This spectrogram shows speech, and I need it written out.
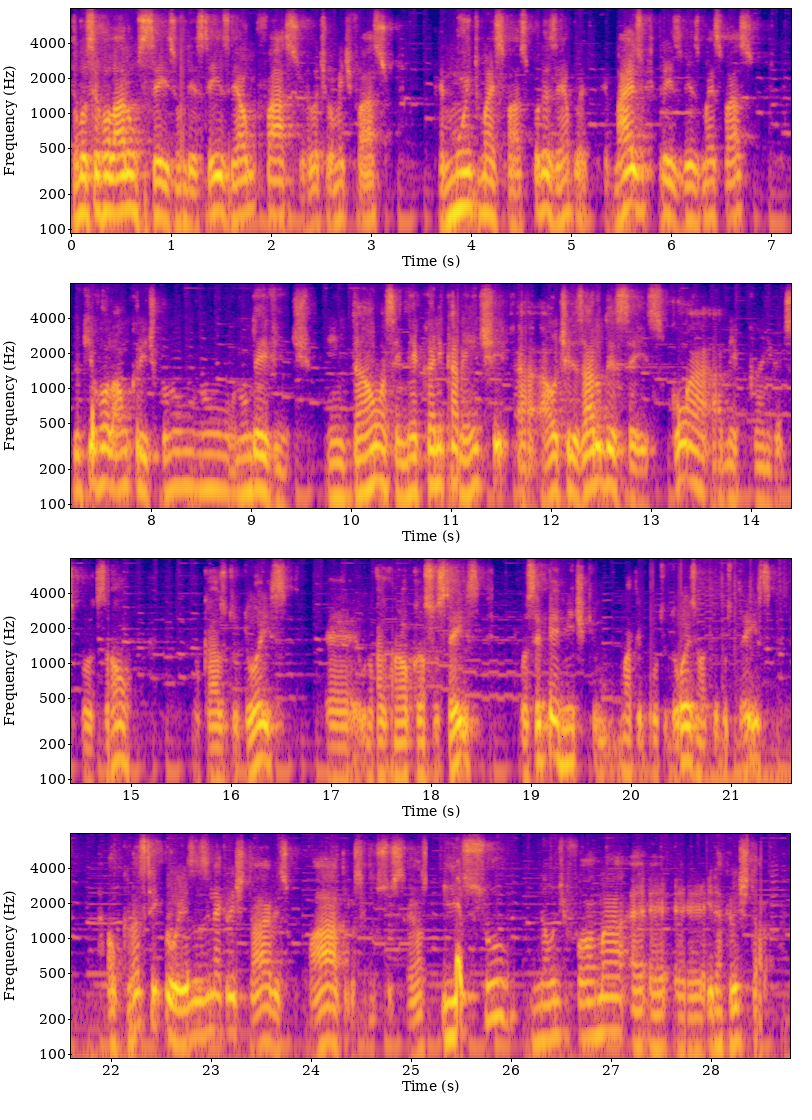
Então, você rolar um 6 e um D6 é algo fácil, relativamente fácil. É muito mais fácil, por exemplo, é mais do que três vezes mais fácil do que rolar um crítico num, num, num D20. Então, assim, mecanicamente, ao utilizar o D6 com a, a mecânica de explosão, no caso do 2, é, no caso quando alcança o 6, você permite que um atributo 2, um atributo 3, alcance proezas inacreditáveis, com 4, 5 sucessos. Isso não de forma é, é, é, inacreditável.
